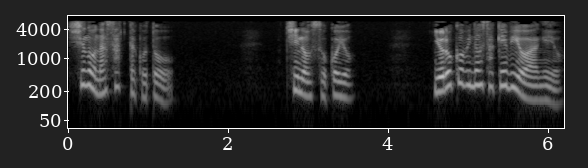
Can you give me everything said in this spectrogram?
主のなさったことを、地の底よ、喜びの叫びをあげよ。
